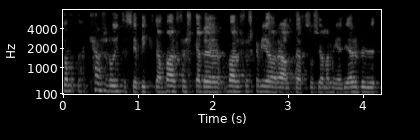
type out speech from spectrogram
de kanske då inte ser vikten varför ska, det, varför ska vi göra allt det här för sociala medier? Vi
